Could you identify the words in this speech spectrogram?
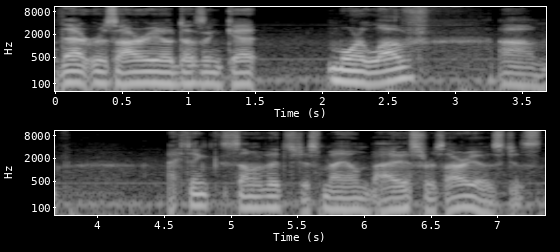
that Rosario doesn't get more love. Um, I think some of it's just my own bias. Rosario is just,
